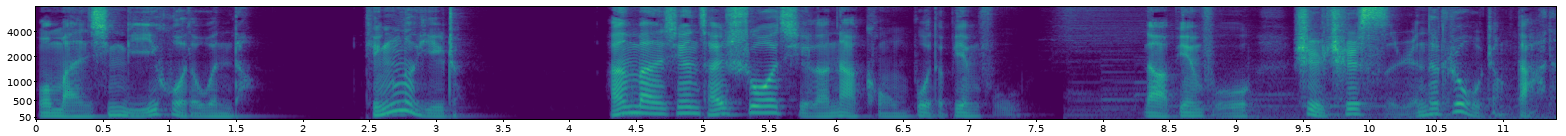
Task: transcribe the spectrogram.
我满心疑惑的问道，停了一阵。韩半仙才说起了那恐怖的蝙蝠，那蝙蝠是吃死人的肉长大的，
